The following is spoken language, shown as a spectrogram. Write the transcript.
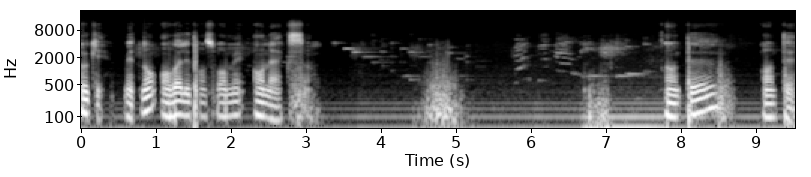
Ok, maintenant on va les transformer en axe. Enter, Enter.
